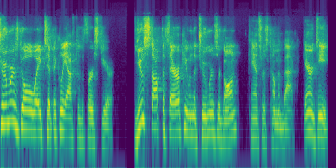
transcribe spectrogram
Tumors go away typically after the first year. You stop the therapy when the tumors are gone, cancer is coming back, guaranteed.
